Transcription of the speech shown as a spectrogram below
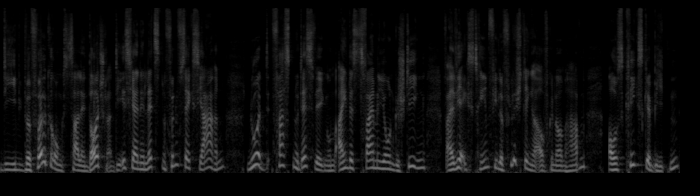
die Bevölkerungszahl in Deutschland, die ist ja in den letzten fünf, sechs Jahren nur fast nur deswegen um ein bis zwei Millionen gestiegen, weil wir extrem viele Flüchtlinge aufgenommen haben aus Kriegsgebieten,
